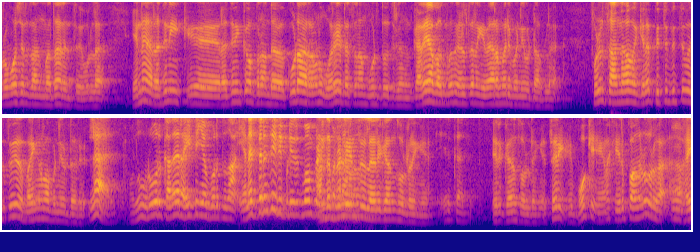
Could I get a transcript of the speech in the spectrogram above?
ப்ரொமோஷன் சாங் மாதிரி தான் இருந்துச்சு உள்ள. என்ன ரஜினிக்கு ரஜினிக்கும் அப்புறம் அந்த கூட ஆடுறவனும் ஒரே ட்ரெஸ் எல்லாம் போட்டு வச்சிருக்காங்க. கதையா பார்க்கும்போது நெல்சனுக்கு வேற மாதிரி பண்ணி விட்டாப்புல. ஃபுல் சாங்காக வைக்கல பிச்சு பிச்சு வச்சு பயங்கரமா பண்ணி விட்டாரு. இல்லை அது ஒரு ஒரு கதை ரைட்டிங்கை பொறுத்து தான் எனக்கு தெரிஞ்சு இது இப்படி இருக்குமோ அந்த பிரில்லியன்ஸ் இதுல இருக்காதுன்னு சொல்றீங்க. இருக்காது. இருக்காதுன்னு சொல்றீங்க. சரி ஓகே எனக்கு இருப்பாங்கன்னு ஒரு ஹை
